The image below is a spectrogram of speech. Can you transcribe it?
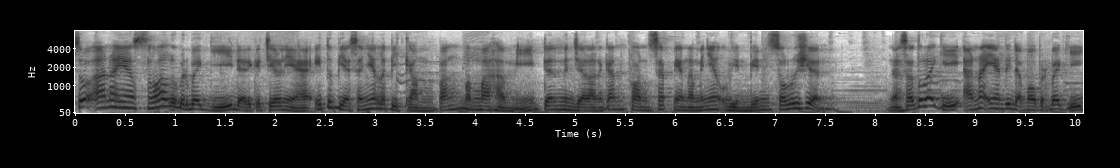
So, anak yang selalu berbagi dari kecilnya itu biasanya lebih gampang memahami dan menjalankan konsep yang namanya win-win solution. Nah, satu lagi, anak yang tidak mau berbagi,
